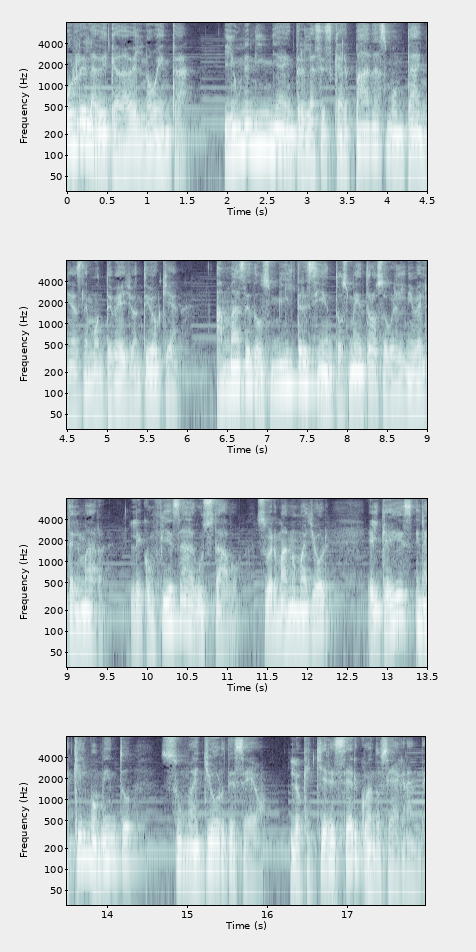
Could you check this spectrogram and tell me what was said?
Corre la década del 90 y una niña entre las escarpadas montañas de Montebello, Antioquia, a más de 2.300 metros sobre el nivel del mar, le confiesa a Gustavo, su hermano mayor, el que es en aquel momento su mayor deseo, lo que quiere ser cuando sea grande.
